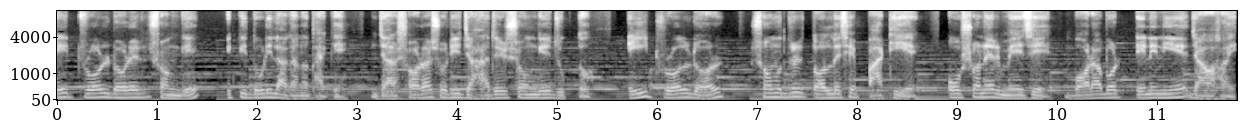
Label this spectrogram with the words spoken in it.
এই ট্রোল ডরের সঙ্গে একটি দড়ি লাগানো থাকে, যা সরাসরি জাহাজের সঙ্গে যুক্ত। এই ট্রোল ডর সমুদ্রের তলদেশে পাঠিয়ে ওশনের মেঝে বরাবর টেনে নিয়ে যাওয়া হয়,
